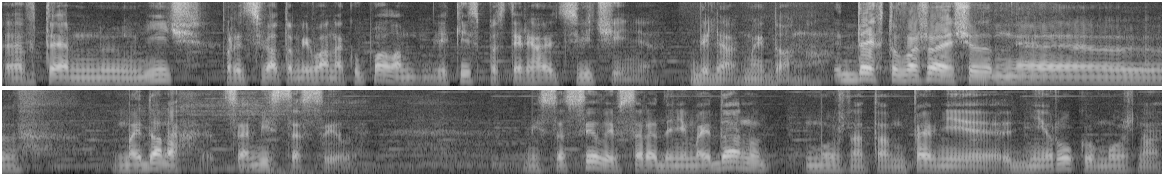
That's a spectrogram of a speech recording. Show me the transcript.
в темну ніч перед святом Івана Купала, які спостерігають свічіння біля майдану. Дехто вважає, що е, в майданах це місце сили. Місце сили всередині майдану можна там певні дні року можна е,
